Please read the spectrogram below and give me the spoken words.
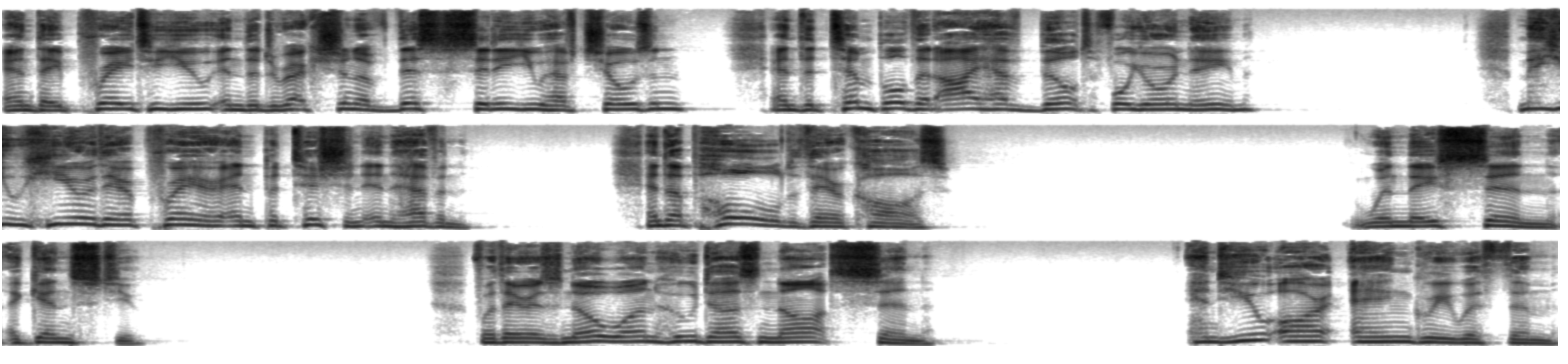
and they pray to you in the direction of this city you have chosen, and the temple that I have built for your name, May you hear their prayer and petition in heaven and uphold their cause. When they sin against you, for there is no one who does not sin, and you are angry with them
